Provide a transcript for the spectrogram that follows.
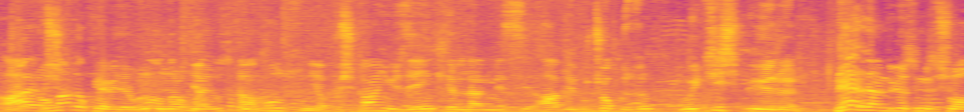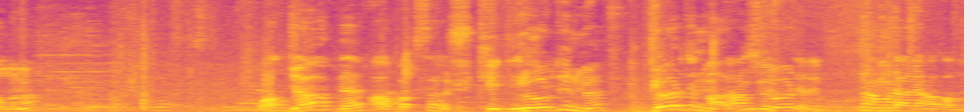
Hayır yapış- onlar da okuyabilir bunu, onlar Ya, okuyabilir. tamam olsun. Yapışkan yüzeyin kirlenmesi. Abi bu çok uzun. Müthiş bir ürün. Nereden biliyorsun müthiş olduğunu? Vallahi. Cevap ver. Abi baksana şu kedi. Gördün mü? Gördün mü abi? Tamam Hiç gördün. Tamam. Bir tane alalım.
